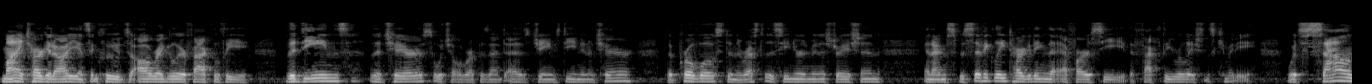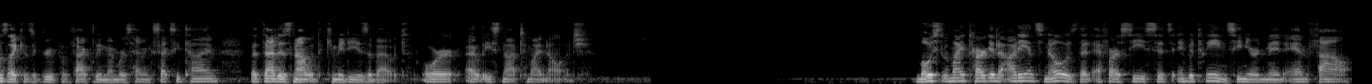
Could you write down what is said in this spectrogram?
My target audience includes all regular faculty, the deans, the chairs, which I'll represent as James Dean in a chair, the provost and the rest of the senior administration, and I'm specifically targeting the FRC, the Faculty Relations Committee, which sounds like it's a group of faculty members having sexy time, but that is not what the committee is about, or at least not to my knowledge. Most of my target audience knows that FRC sits in between senior admin and FAO.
